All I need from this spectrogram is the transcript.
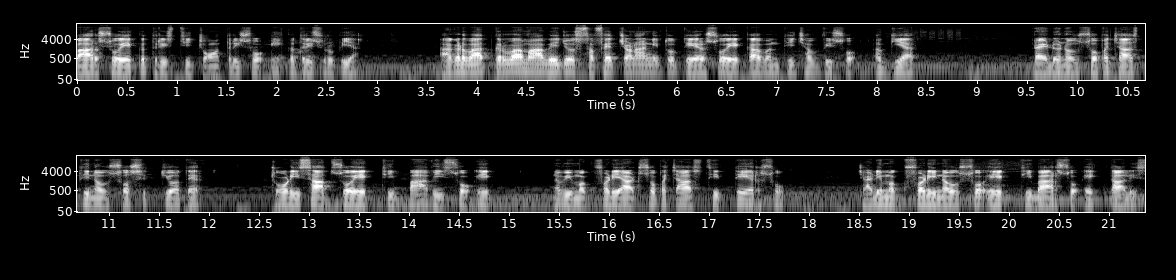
બારસો એકત્રીસથી ચોત્રીસો એકત્રીસ રૂપિયા. આગળ વાત કરવામાં આવે જો સફેદ ચણાની તો તેરસો એકાવનથી છવ્વીસો અગિયાર, રાયડો નવસો પચાસથી નવસો સિત્યોતેર, ચોળી સાતસો એકથી બાવીસો એક નવી મગફળી આઠસો પચાસથી તેરસો, જાડી મગફળી નવસો એકથી બારસો એકતાલીસ,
